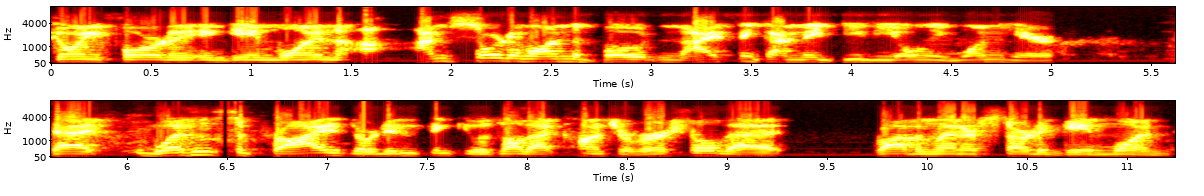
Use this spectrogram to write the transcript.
going forward in game one, I'm sort of on the boat, and I think I may be the only one here that wasn't surprised or didn't think it was all that controversial that Robin Lehner started game one.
